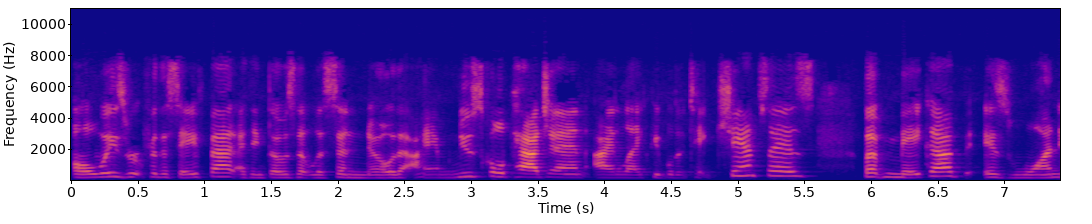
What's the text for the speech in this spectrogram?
always root for the safe bet. I think those that listen know that I am new school pageant. I like people to take chances, but makeup is one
